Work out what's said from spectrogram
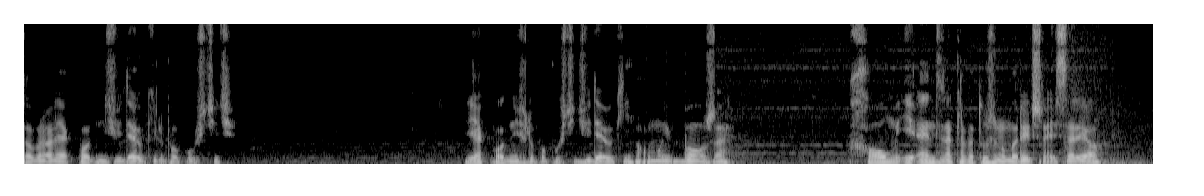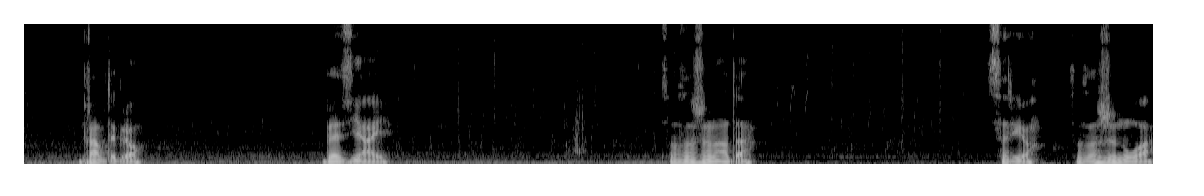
Dobra, ale jak podnieść widełki lub opuścić? Jak podnieść lub opuścić widełki? O mój Boże. Home i End na klawiaturze numerycznej, serio? Prawdę gro. Bez jaj. Co za żenada. Serio. Co za żenuła.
